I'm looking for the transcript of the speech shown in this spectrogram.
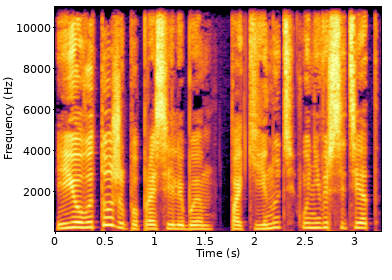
ее вы тоже попросили бы покинуть университет?»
